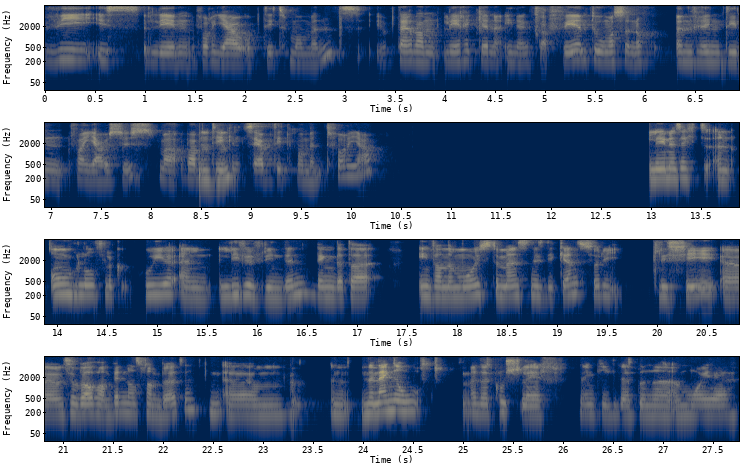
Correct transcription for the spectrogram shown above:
Wie is Leen voor jou op dit moment? Je hebt haar dan leren kennen in een café en toen was ze nog een vriendin van jouw zus. Maar wat betekent mm -hmm. zij op dit moment voor jou? Leen is echt een ongelooflijk goede en lieve vriendin. Ik denk dat dat een van de mooiste mensen is die ik ken. Sorry, cliché, uh, zowel van binnen als van buiten. Um, een, een, engel met een koerslijf, denk ik dat een, een mooie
